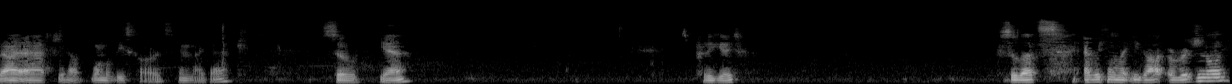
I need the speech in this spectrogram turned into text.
I actually have one of these cards in my deck. So yeah. It's pretty good. So that's everything that you got originally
